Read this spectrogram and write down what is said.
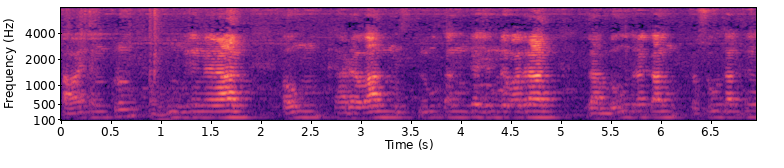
ताय चंक्रं भुजंगरान ओम खरवां स्तुतं गजेन्द्रवदरान लम्बोदरकं प्रसूदकं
